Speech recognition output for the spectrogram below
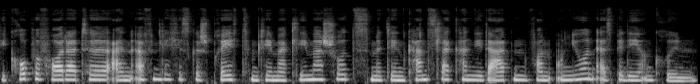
Die Gruppe forderte ein öffentliches Gespräch zum Thema Klimaschutz mit den Kanzlerkandidaten von Union, SPD und Grünen.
